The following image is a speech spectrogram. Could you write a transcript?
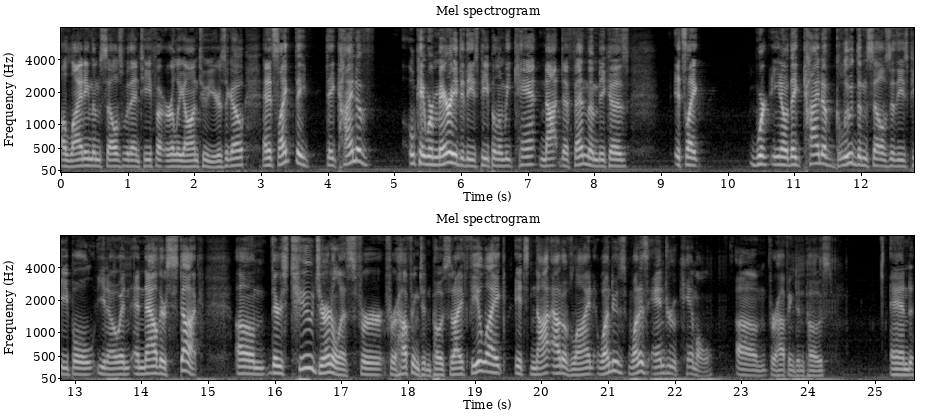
aligning themselves with Antifa early on 2 years ago and it's like they they kind of okay we're married to these people and we can't not defend them because it's like we're you know they kind of glued themselves to these people you know and and now they're stuck um, there's two journalists for for Huffington Post that I feel like it's not out of line. One is one is Andrew Kimmel um, for Huffington Post, and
